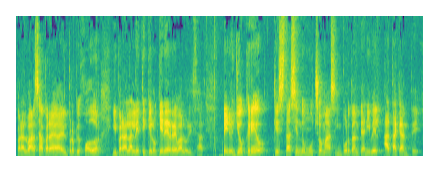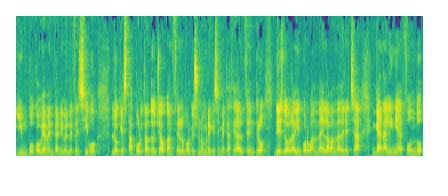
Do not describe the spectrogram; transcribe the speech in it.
para el Barça, para el propio jugador y para el Atleti que lo quiere revalorizar. Pero yo creo que está siendo mucho más importante a nivel atacante y un poco obviamente a nivel defensivo lo que está aportando Joao Cancelo, porque es un hombre que se mete hacia el centro, desdobla bien por banda en la banda derecha, gana línea de fondo,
